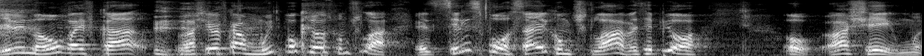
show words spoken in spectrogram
Ele não vai ficar. Eu acho que ele vai ficar muito poucos jogos como titular. Eh, Se ele esforçar ele como titular, vai ser pior. Oh, eu achei. Uma,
